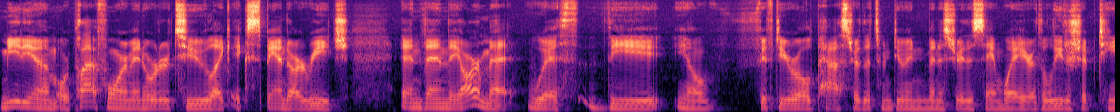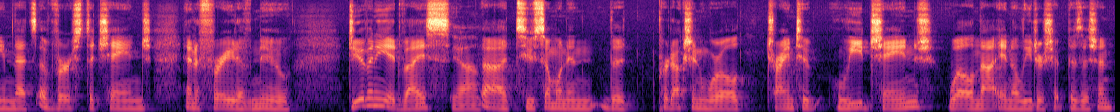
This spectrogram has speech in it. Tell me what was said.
medium or platform in order to like expand our reach. And then they are met with the, you know, 50 year old pastor that's been doing ministry the same way or the leadership team that's averse to change and afraid of new. Do you have any advice Yeah. uh, to someone in the production world trying to lead change while not in a leadership position?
